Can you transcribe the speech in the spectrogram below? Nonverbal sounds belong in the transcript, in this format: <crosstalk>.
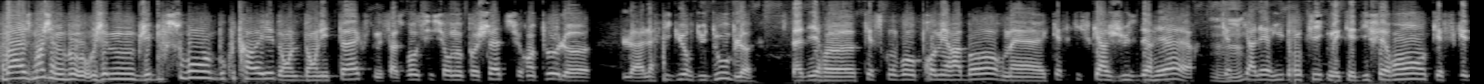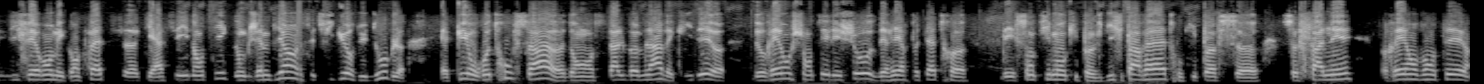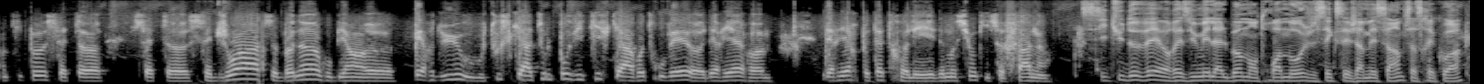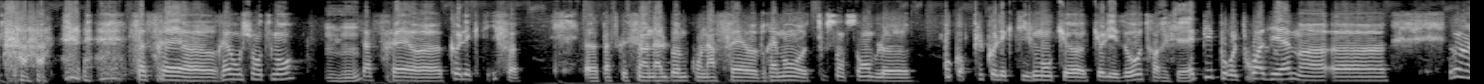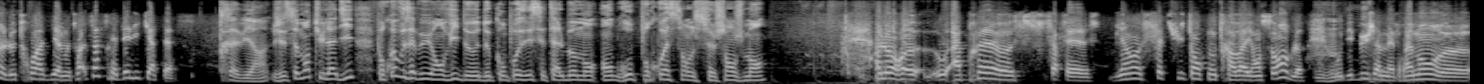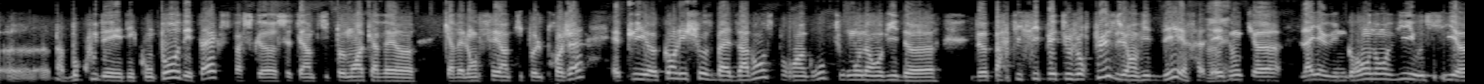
Bah, moi j'aime j'ai souvent beaucoup travaillé dans dans les textes, mais ça se voit aussi sur nos pochettes sur un peu le la, la figure du double. C'est-à-dire euh, qu'est-ce qu'on voit au premier abord, mais qu'est-ce qui se cache juste derrière? Mhm. Qu'est-ce qui a l'air identique mais qui est différent? Qu'est-ce qui est différent mais qu'en fait euh, qui est assez identique? Donc j'aime bien cette figure du double. Et puis on retrouve ça euh, dans cet album-là avec l'idée euh, de réenchanter les choses derrière peut-être euh, des sentiments qui peuvent disparaître ou qui peuvent se, se faner, réinventer un petit peu cette euh, cette euh, cette joie, ce bonheur ou bien euh, perdu ou tout ce qui a tout le positif qu'il y a à retrouver euh, derrière euh, derrière peut-être les émotions qui se fanent. Si tu devais résumer l'album en trois mots, je sais que c'est jamais simple, ça serait quoi? <laughs> Ça serait réenchantement, Mhm. ça serait collectif parce que c'est un album qu'on a fait vraiment tous ensemble encore plus collectivement que, que les autres. Et puis pour le troisième, euh, euh, le troisième, le ça serait délicatesse. Très bien. Justement, tu l'as dit. Pourquoi vous avez eu envie de, de composer cet album en, en groupe? Pourquoi ce changement? Alors euh, après, euh, ça fait bien 7-8 ans qu'on travaille ensemble. Mhm. Au début, j'aimais vraiment euh, bah, beaucoup des, des compos, des textes, parce que c'était un petit peu moi qui avait, qui avait lancé un petit peu le projet. Et puis, quand les choses bah, avancent, pour un groupe, tout le monde a envie de, de participer toujours plus, j'ai envie de dire. Ouais. Et donc, là, il y a eu une grande envie aussi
